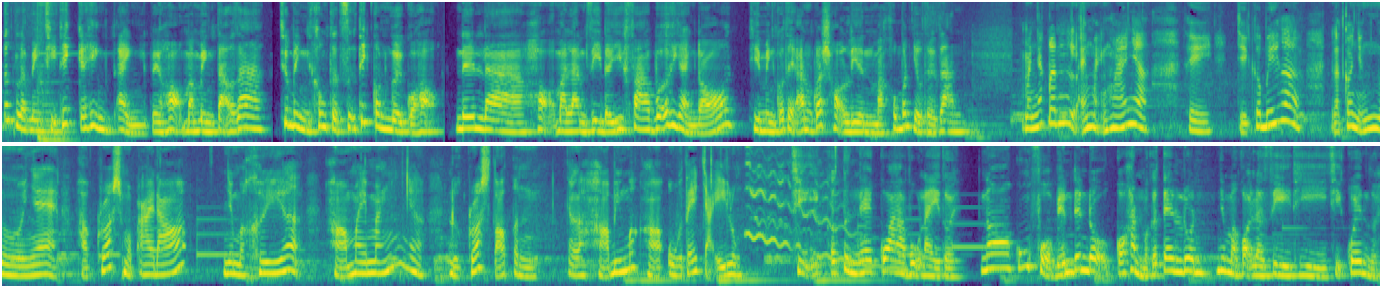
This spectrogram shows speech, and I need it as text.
Tức là mình chỉ thích cái hình ảnh về họ mà mình tạo ra Chứ mình không thật sự thích con người của họ. Nên là họ mà làm gì đấy phá vỡ hình ảnh đó Thì mình có thể ăn crush họ liền mà không mất nhiều thời gian. Mà nhắc đến lãng mạn hóa nha thì chị có biết á, là có những người nha họ crush một ai đó nhưng mà khi á họ may mắn nha được crush tỏ tình là họ biến mất họ ù té chạy luôn. Chị có từng nghe qua vụ này rồi. Nó cũng phổ biến đến độ có hẳn một cái tên luôn nhưng mà gọi là gì thì chị quên rồi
